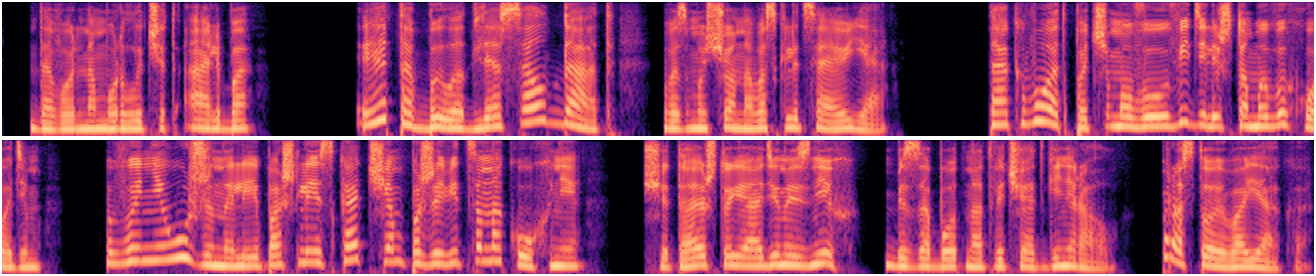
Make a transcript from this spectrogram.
— довольно мурлычет Альба. «Это было для солдат», — возмущенно восклицаю я. «Так вот, почему вы увидели, что мы выходим. Вы не ужинали и пошли искать, чем поживиться на кухне». «Считаю, что я один из них», — беззаботно отвечает генерал. «Простой вояка».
